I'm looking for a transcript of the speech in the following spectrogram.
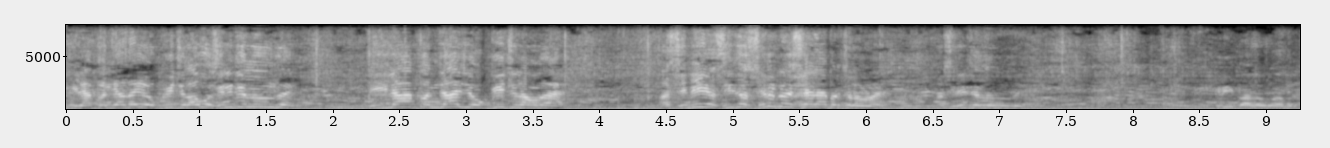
ਪੀਲਾ ਪੰਜਾ ਦਾ ਯੋਗੀ ਚਲਾਓ ਅਸੀਂ ਨਹੀਂ ਚੱਲਣ ਦਿੰਦੇ। ਪੀਲਾ ਪੰਜਾ ਯੋਗੀ ਚਲਾਉਂਦਾ ਹੈ। ਅਸੀਂ ਨਹੀਂ, ਅਸੀਂ ਤਾਂ ਸਿਰਫ ਨਸ਼ੇ ਵਾਲੇ ਪਰ ਚਲਾਉਣਾ ਹੈ। ਅਸੀਂ ਨਹੀਂ ਚੱਲਣ ਦਿੰਦੇ। ਗਰੀਬਾਂ ਲੋਕਾਂ ਪਰ।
